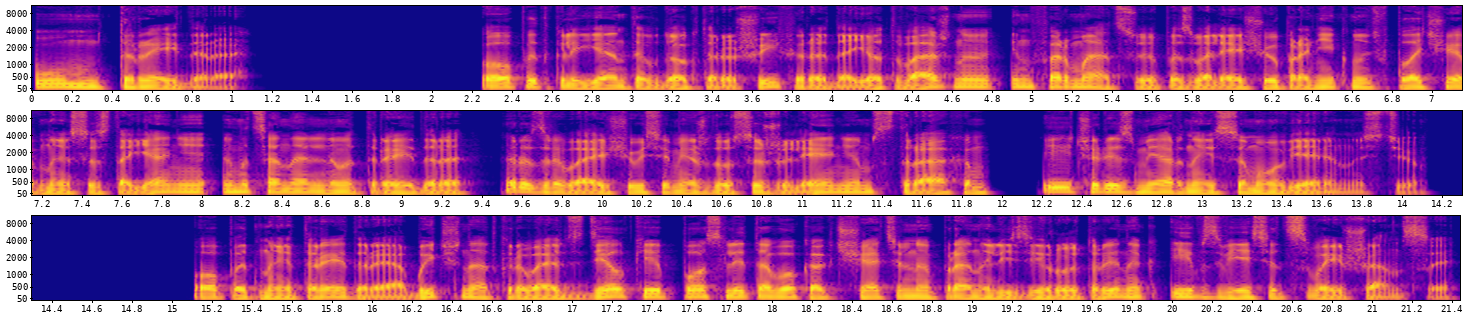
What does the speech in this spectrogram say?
Ум трейдера. Опыт клиентов доктора Шифера дает важную информацию, позволяющую проникнуть в плачевное состояние эмоционального трейдера, разрывающегося между сожалением, страхом и чрезмерной самоуверенностью. Опытные трейдеры обычно открывают сделки после того, как тщательно проанализируют рынок и взвесят свои шансы.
